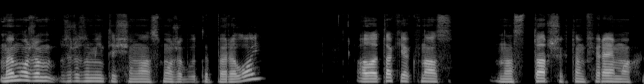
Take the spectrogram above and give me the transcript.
Ми можемо зрозуміти, що в нас може бути перелой, але так як в нас на старших таймфреймах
